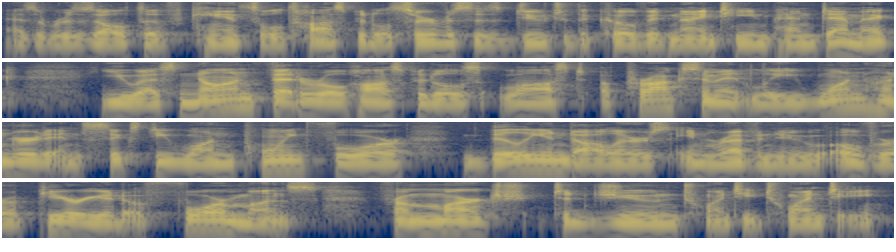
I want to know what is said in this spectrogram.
as a result of canceled hospital services due to the COVID 19 pandemic, U.S. non federal hospitals lost approximately $161.4 billion in revenue over a period of four months from March to June 2020.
